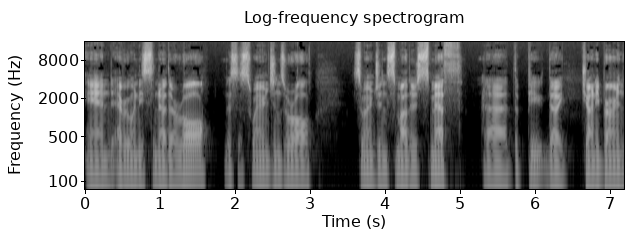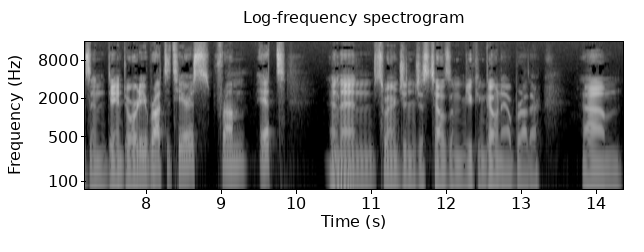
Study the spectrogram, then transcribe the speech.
and everyone needs to know their role. This is Swearengen's role. Swearengen smothers Smith. Uh, the the Johnny Burns and Dan Dority are brought to tears from it, and Mhm. then Swearengen just tells him, "You can go now, brother." Um,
